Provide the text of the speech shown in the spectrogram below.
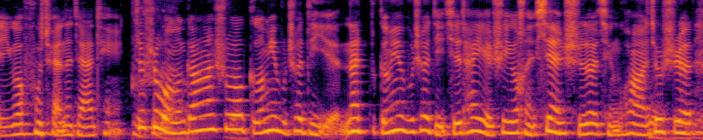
一个父权的家庭。就是我们刚刚说革命不彻底，那革命不彻底，其实它也是一个很现实的情况，就是。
